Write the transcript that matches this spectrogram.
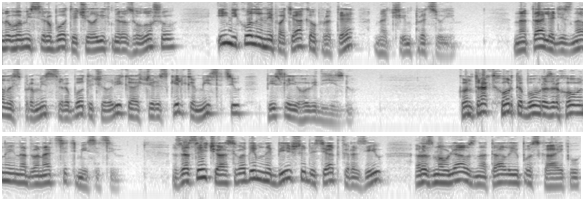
нового місця роботи чоловік не розголошував і ніколи не потякав про те, над чим працює. Наталя дізналась про місце роботи чоловіка аж через кілька місяців після його від'їзду. Контракт Хорта був розрахований на 12 місяців. За цей час Вадим не більше десятка разів розмовляв з Наталею по скайпу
